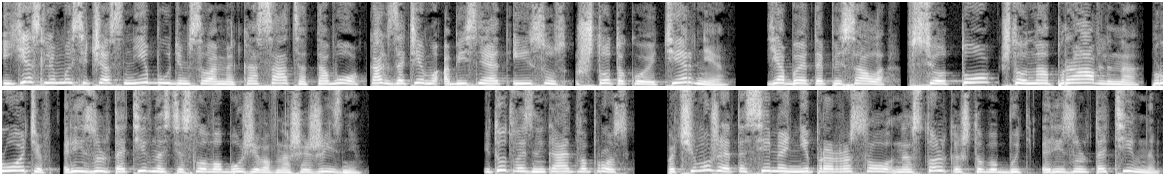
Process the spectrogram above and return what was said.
И если мы сейчас не будем с вами касаться того, как затем объясняет Иисус, что такое терния, я бы это писала все то, что направлено против результативности Слова Божьего в нашей жизни. И тут возникает вопрос, почему же это семя не проросло настолько, чтобы быть результативным?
